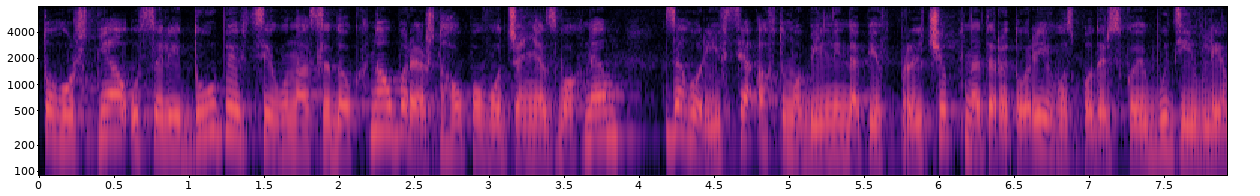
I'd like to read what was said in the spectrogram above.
Того ж дня у селі Дубівці унаслідок необережного поводження з вогнем загорівся автомобільний напівпричеп на території господарської будівлі.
